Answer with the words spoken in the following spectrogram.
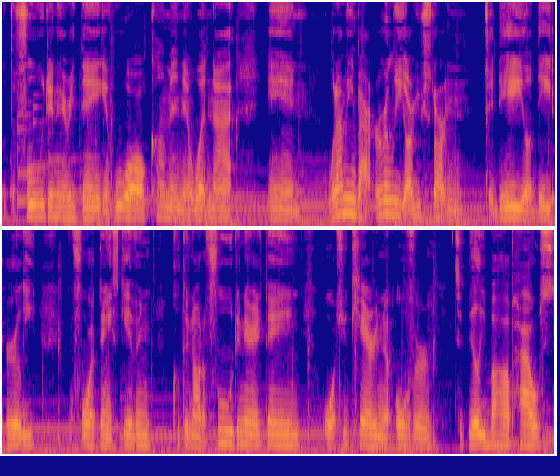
with the food and everything and who all coming and whatnot. And what I mean by early, are you starting today or day early before Thanksgiving, cooking all the food and everything, or if you carrying it over to Billy Bob house.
